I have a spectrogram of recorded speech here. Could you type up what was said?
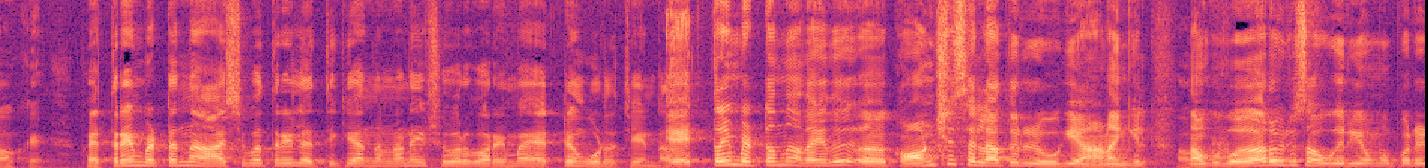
ഓക്കെ അപ്പോൾ എത്രയും പെട്ടെന്ന് ആശുപത്രിയിൽ എത്തിക്കുക എന്നുള്ളതാണ് ഈ ഷുഗർ കുറയുമ്പോൾ ഏറ്റവും കൂടുതൽ ചെയ്യേണ്ടത്. എത്രയും പെട്ടെന്ന് അതായത് കോൺഷ്യസ് അല്ലാത്തൊരു രോഗിയാണെങ്കിൽ നമുക്ക് വേറൊരു സൗകര്യവും ഇപ്പോൾ ഒരു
